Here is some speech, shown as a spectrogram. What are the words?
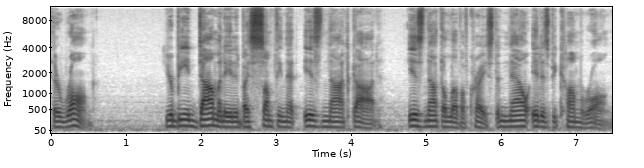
they're wrong. You're being dominated by something that is not God, is not the love of Christ, and now it has become wrong.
